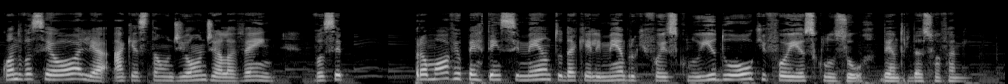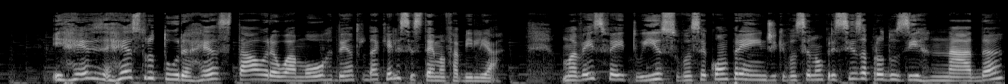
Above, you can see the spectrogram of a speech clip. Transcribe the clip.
Quando você olha a questão de onde ela vem, você promove o pertencimento daquele membro que foi excluído ou que foi exclusor dentro da sua família. E re reestrutura, restaura o amor dentro daquele sistema familiar. Uma vez feito isso, você compreende que você não precisa produzir nada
